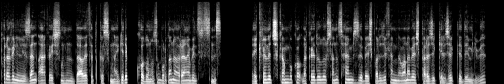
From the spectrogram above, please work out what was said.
profilinizden arkadaşınızın davet et kısmına girip kodunuzu buradan öğrenebilirsiniz. Ekrana çıkan bu kodla kaydolursanız hem size 5 paracık hem de bana 5 paracık gelecek dediğim gibi.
